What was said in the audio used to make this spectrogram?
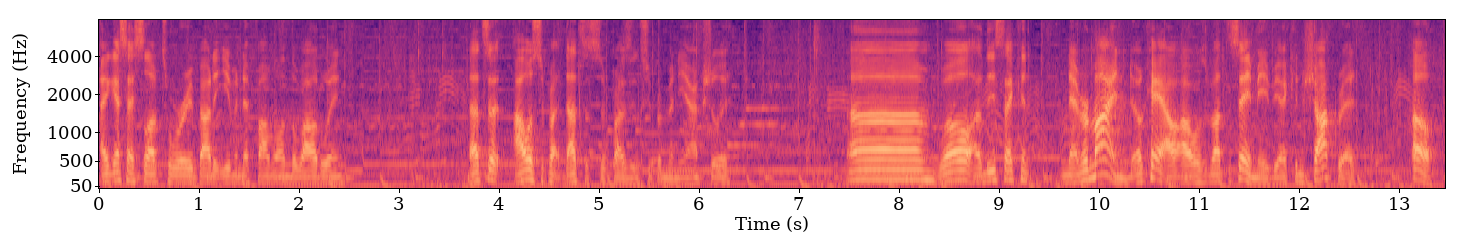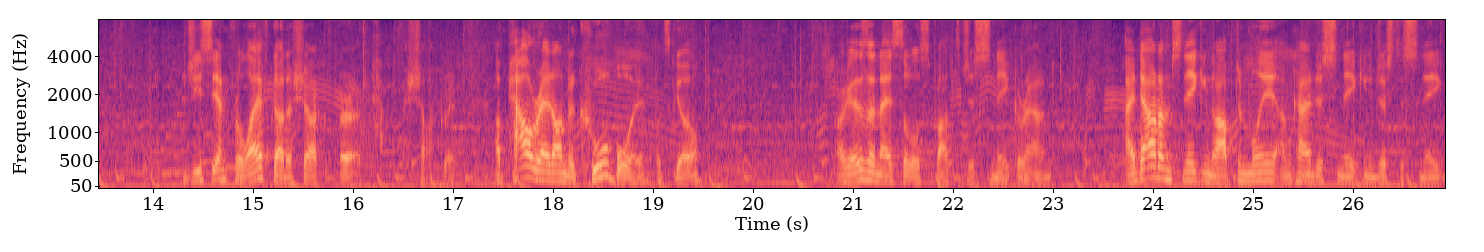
I guess I still have to worry about it even if I'm on the Wild Wing. That's a, I was surprised, that's a surprising super mini actually. Um, well, at least I can, never mind. Okay, I, I was about to say, maybe I can shock red. Oh, GCN for life got a shock, or a, a shock red. A power red onto Cool Boy. Let's go. Okay, this is a nice little spot to just snake around. I doubt I'm snaking optimally. I'm kind of just snaking just to snake.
